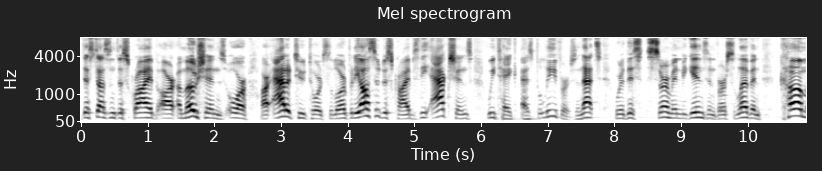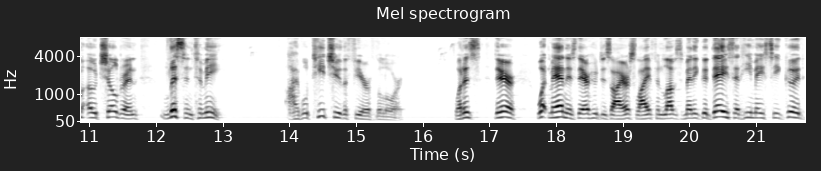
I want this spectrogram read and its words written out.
this doesn't describe our emotions or our attitude towards the Lord, but he also describes the actions we take as believers. And that's where this sermon begins in verse 11 Come, O children, listen to me. I will teach you the fear of the Lord. What is there? What man is there who desires life and loves many good days that he may see good?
